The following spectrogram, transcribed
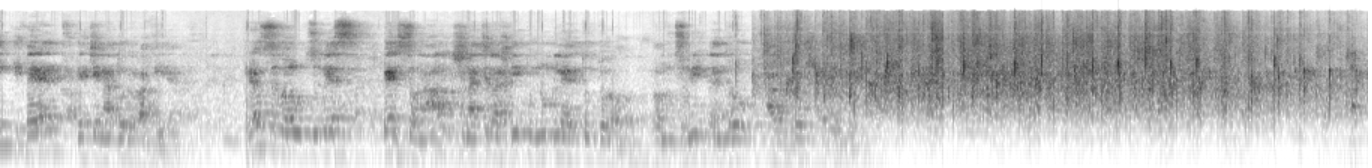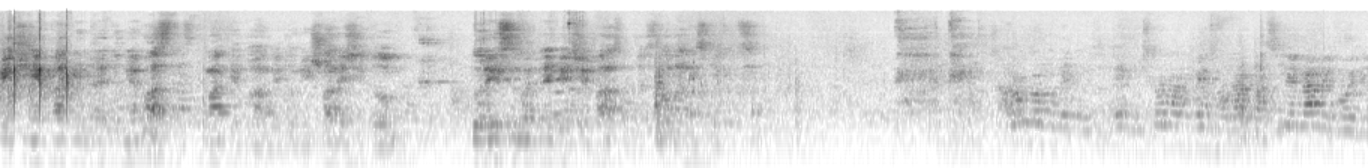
indiferent de ce natură va fi. Vreau să vă mulțumesc personal și în același timp în numele tuturor. Vă mulțumim pentru ajutor și pentru Dacă cineva dintre dumneavoastră, stimate doamne, domnișoare și domn, doresc să mă întrebe ceva, să stau la dispoziție. Salut, domnule președinte, miștor mă numesc Monar Vasile, n-am nevoie de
